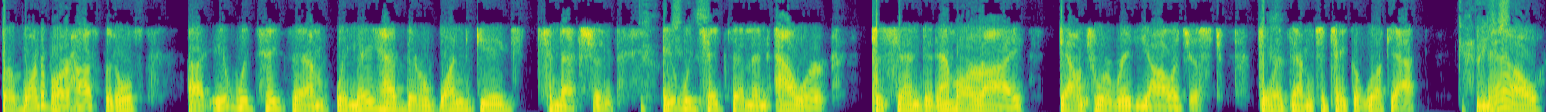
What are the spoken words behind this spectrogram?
But one of our hospitals, uh, it would take them, when they had their one gig connection, it would take them an hour to send an MRI down to a radiologist for them to take a look at. God, now,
